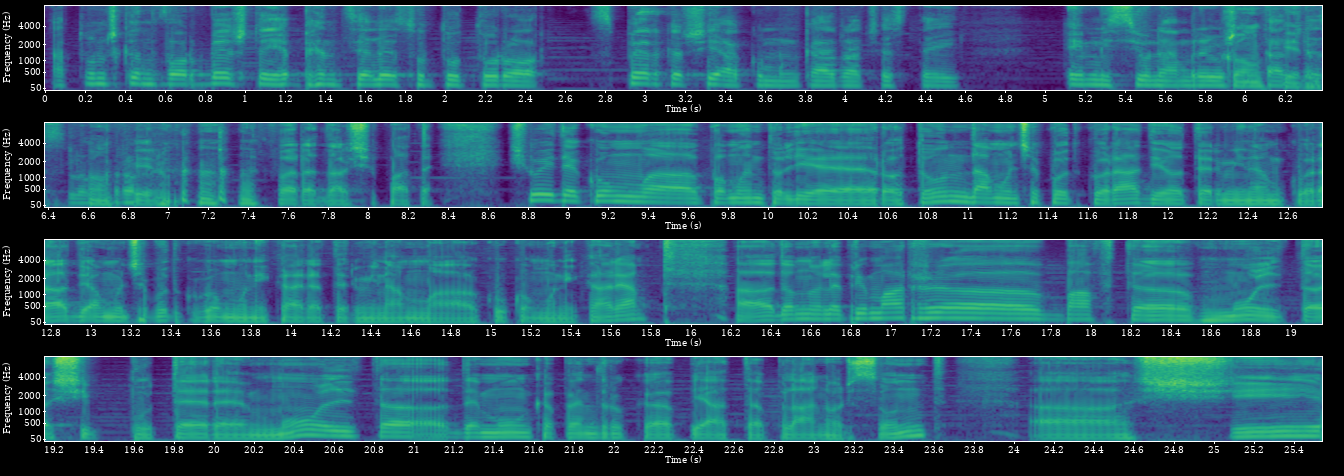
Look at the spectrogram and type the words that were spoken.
atunci când vorbește e pe înțelesul tuturor. Sper că și acum în cadrul acestei uh, emisiune am reușit confirm, acest lucru. Confirm, fără doar și poate. Și uite cum uh, pământul e rotund, am început cu radio, terminăm cu radio, am început cu comunicarea, terminăm uh, cu comunicarea. Uh, domnule primar, baftă multă și putere multă de muncă pentru că, iată, planuri sunt și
